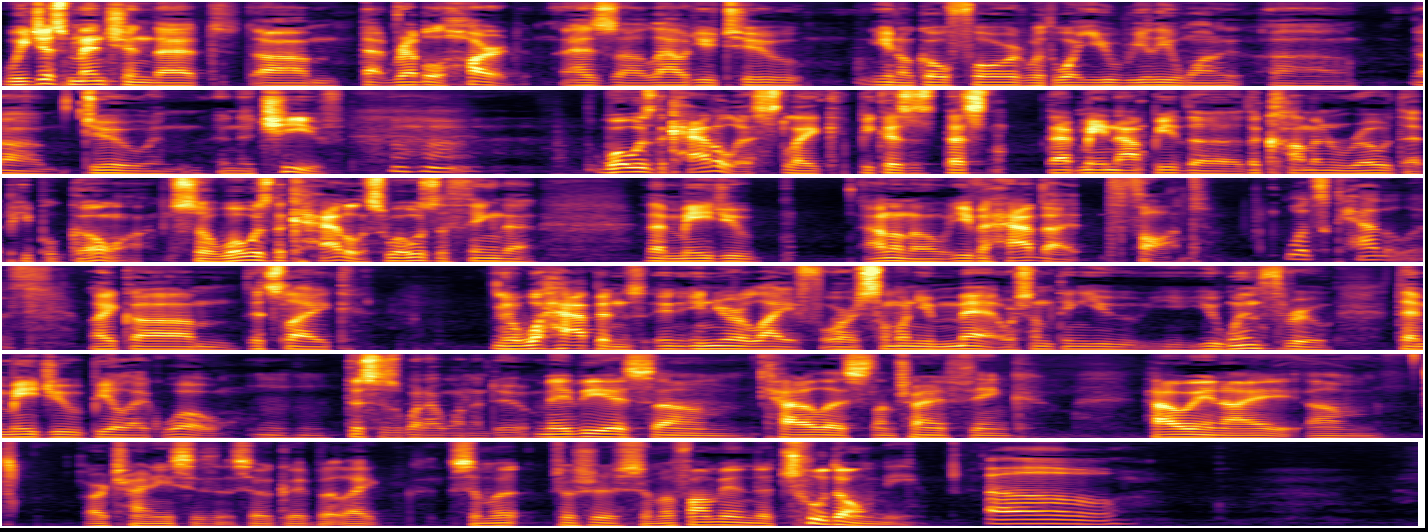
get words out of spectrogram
we just mentioned that um, that rebel heart has allowed you to, you know, go forward with what you really want to uh, uh, do and, and achieve. What was the catalyst? Like because that's that may not be the the common road that people go on. So what was the catalyst? What was the thing that that made you, I don't know, even have that thought? what's catalyst like um it's like you know what happens in, in your life or someone you met or something you you you went through that made you be like whoa this is what i want to do Maybe it's um, catalyst. I'm trying to think. Howie and I, um, our Chinese isn't so good, but like 什么就是什么方面的触动你？ Oh.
